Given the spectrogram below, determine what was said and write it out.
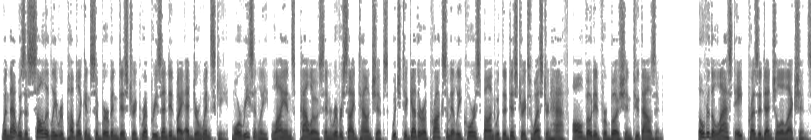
when that was a solidly Republican suburban district represented by Ed Derwinski. More recently, Lyons, Palos, and Riverside townships, which together approximately correspond with the district's western half, all voted for Bush in 2000. Over the last eight presidential elections,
